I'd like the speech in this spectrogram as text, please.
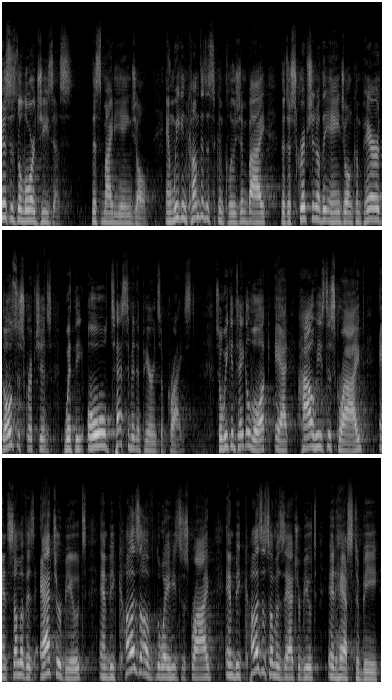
This is the Lord Jesus, this mighty angel. And we can come to this conclusion by the description of the angel and compare those descriptions with the Old Testament appearance of Christ. So we can take a look at how he's described and some of his attributes. And because of the way he's described and because of some of his attributes, it has to be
